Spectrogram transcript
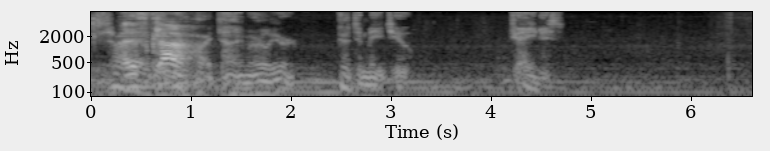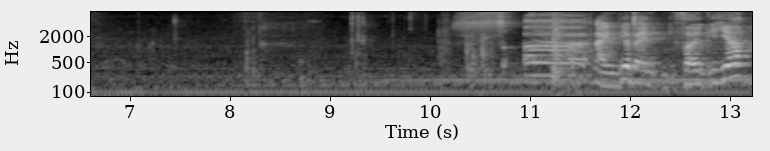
Sorry Alles I gave klar. a hard time earlier. Good to meet you. Janus. So, äh, nein, wir beenden die Folge hier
